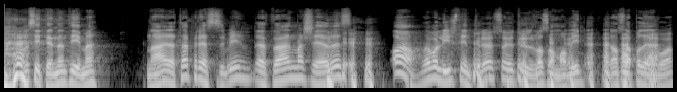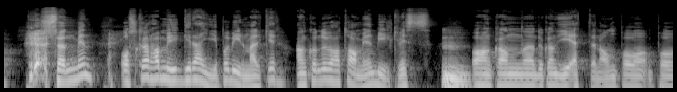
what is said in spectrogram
Må sitte igjen en time. Nei, dette er pressebil. Dette er en Mercedes. Å oh, ja, det var lyst interiør, så hun trodde det var samme bil. Han er på det nivået. Sønnen min, Oskar, har mye greie på bilmerker. Han kan du ta med i en bilquiz. Mm. Og kan, du kan gi etternavn på, på,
